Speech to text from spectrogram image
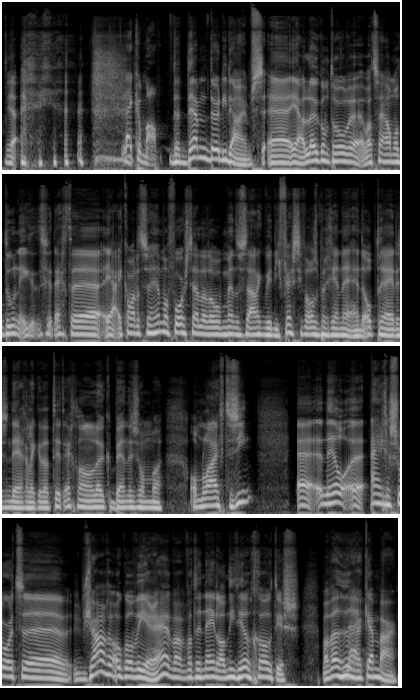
Ja. Lekker man. De Damn Dirty Dimes. Eh, ja, leuk om te horen wat zij allemaal doen. Ik, het zit echt, eh, ja, ik kan me dat zo helemaal voorstellen dat op het moment dat dadelijk weer die festivals beginnen en de optredens en dergelijke, dat dit echt wel een leuke band is om, eh, om live te zien. Eh, een heel eh, eigen soort eh, genre ook wel weer, hè? wa- wat in Nederland niet heel groot is, maar wel heel Nee. herkenbaar.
